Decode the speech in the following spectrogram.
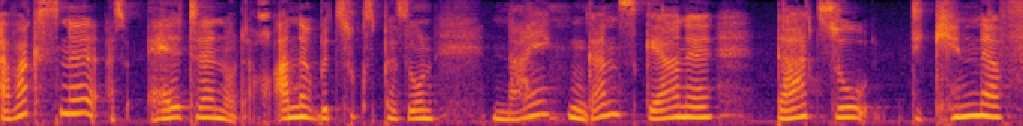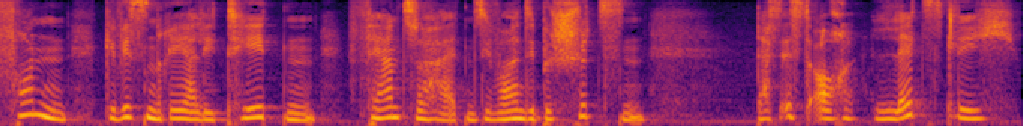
Erwachsene, also Eltern oder auch andere Bezugspersonen, neigen ganz gerne dazu, die Kinder von gewissen Realitäten fernzuhalten. Sie wollen sie beschützen. Das ist auch letztlich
